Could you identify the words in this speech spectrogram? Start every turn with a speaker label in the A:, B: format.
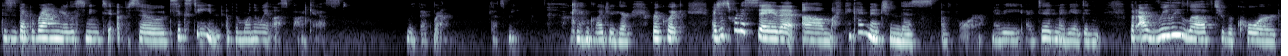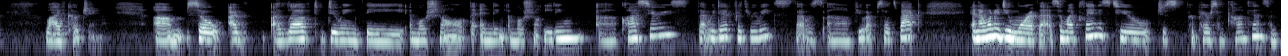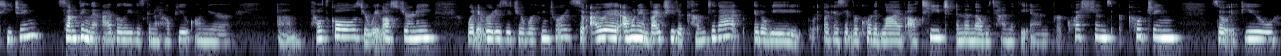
A: This is Becca Brown. You're listening to episode 16 of the More Than Weight Loss podcast with Becca Brown. That's me. Okay, I'm glad you're here. Real quick, I just want to say that um, I think I mentioned this before. Maybe I did, maybe I didn't. But I really love to record live coaching. Um, so I I loved doing the emotional, the ending emotional eating uh, class series that we did for three weeks. That was uh, a few episodes back. And I want to do more of that. So, my plan is to just prepare some content, some teaching, something that I believe is going to help you on your um, health goals, your weight loss journey, whatever it is that you're working towards. So I would I want to invite you to come to that. It'll be like I said recorded live. I'll teach and then there'll be time at the end for questions or coaching. So if you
